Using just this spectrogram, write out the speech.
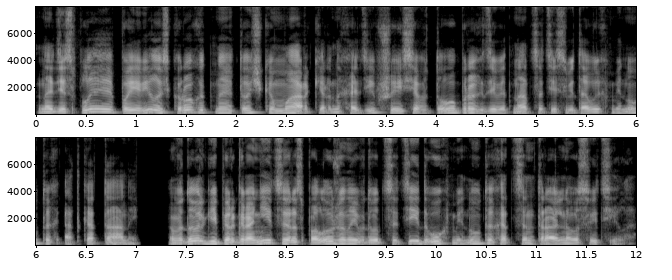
На дисплее появилась крохотная точка-маркер, находившаяся в добрых 19 световых минутах от катаны, вдоль гиперграницы, расположенной в 22 минутах от центрального светила.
